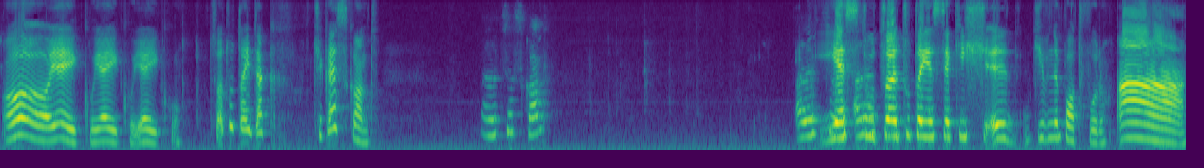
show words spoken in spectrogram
O, jejku, jejku, jejku. Co tutaj tak... Ciekawe skąd? Ale co, skąd? Ale co, Jest ale... tutaj, tutaj jest jakiś y, dziwny potwór. A,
